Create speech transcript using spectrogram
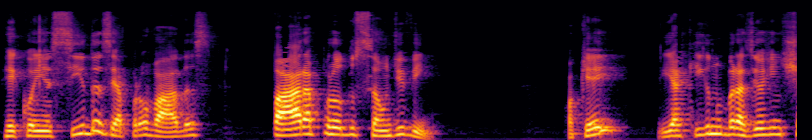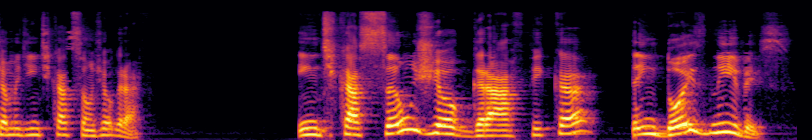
reconhecidas e aprovadas para a produção de vinho. Ok? E aqui no Brasil a gente chama de indicação geográfica. Indicação geográfica tem dois níveis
